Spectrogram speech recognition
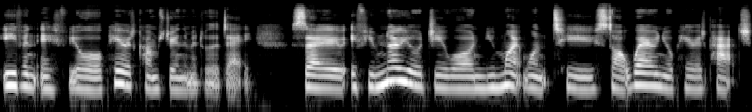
even if your period comes during the middle of the day. So if you know you're due on, you might want to start wearing your period patch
